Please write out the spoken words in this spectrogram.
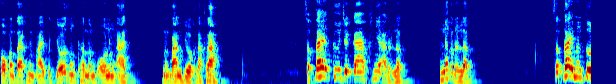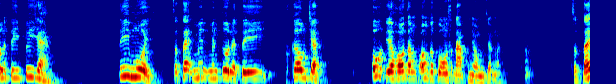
ក៏ប៉ុន្តែខ្ញុំអាចបញ្យល់សង្ឃឹមបងប្អូននឹងអាចនឹងបានយល់ខ្លះខ្លះសតិគឺជាការភ្ញាក់រលឹកនឹករលឹកសតិមានតួនាទីពីរយ៉ាងទី1សតិមានមានតួនាទីផ្គងចិត្ត ឧទាហរណ៍តាំងបងប្អូនកំពុងស្ដាប់ខ្ញុំអញ្ចឹងសតិ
